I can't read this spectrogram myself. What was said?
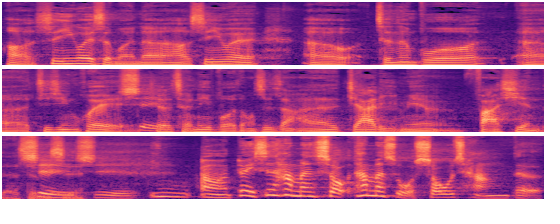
哦，是因为什么呢？哦，是因为呃，陈澄波呃基金会是就陈立博董事长好像在家里面发现的，是不是？是是，因嗯，对，是他们收他们所收藏的。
